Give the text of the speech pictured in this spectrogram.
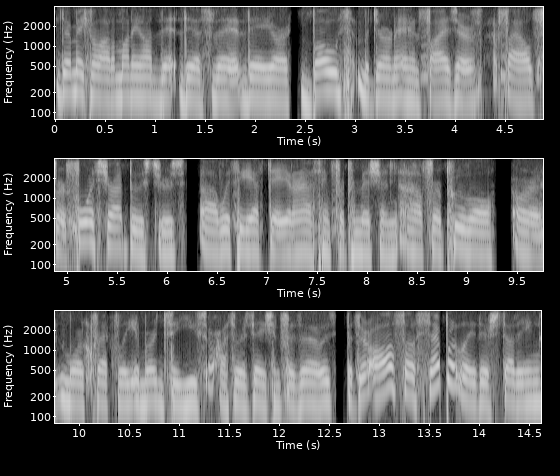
they're making a lot of money on this. They, they are both Moderna and Pfizer filed for fourth shot boosters uh, with the FDA and are asking for permission uh, for approval, or more correctly, emergency use authorization for those. But they're also separately they're studying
